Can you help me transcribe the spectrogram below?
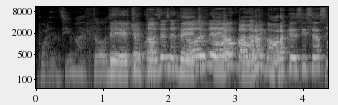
Por encima de todos. de hecho, entonces el, de todo hecho el video ahora, ahora, así como, ahora que decís eso,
